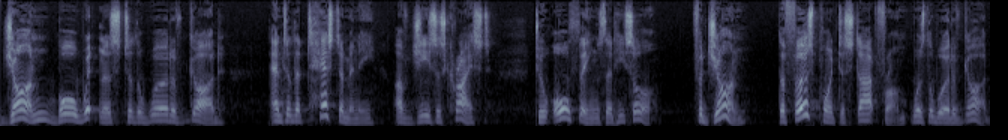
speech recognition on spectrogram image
John bore witness to the word of God and to the testimony of Jesus Christ to all things that he saw. For John, the first point to start from was the Word of God,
